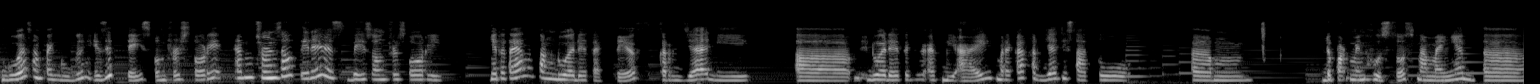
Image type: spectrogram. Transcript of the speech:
gue sampai googling is it based on true story and turns out it is based on true story ceritanya tentang dua detektif kerja di eh, dua detektif FBI mereka kerja di satu em, departemen khusus namanya eh,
